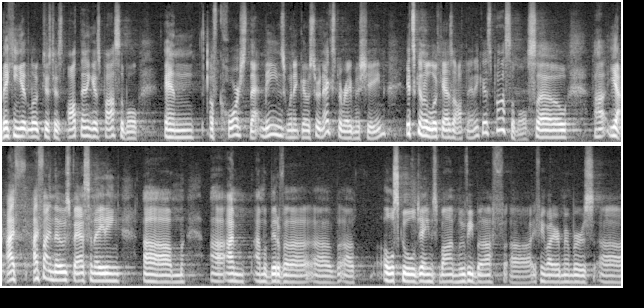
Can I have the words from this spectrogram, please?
making it look just as authentic as possible. And of course, that means when it goes to an X-ray machine, it's going to look as authentic as possible. So uh, yeah, I, I find those fascinating. Um, uh, I'm, I'm a bit of a, a, a, old school James Bond movie buff. Uh, if anybody remembers uh,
